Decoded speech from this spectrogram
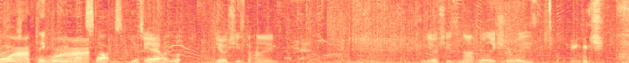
ledge. I Wah, think we're even on stocks. Yes, Yeah, we but are. look, Yoshi's behind. And Yoshi's not really sure what he's doing.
